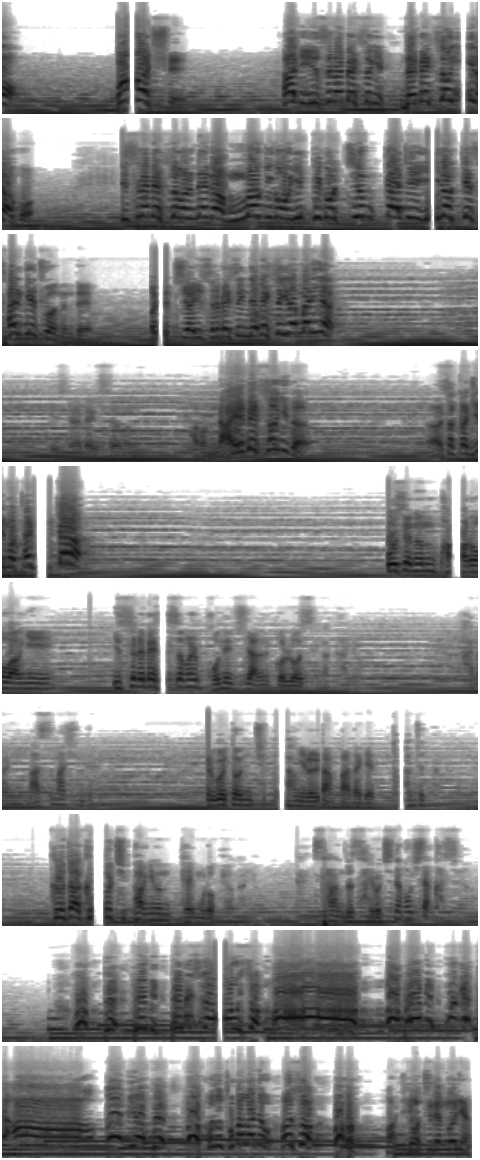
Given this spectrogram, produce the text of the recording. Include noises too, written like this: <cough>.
무엇이? 아니, 이스라엘 백성이 내 백성이라고! 이스라엘 백성을 내가 먹이고 입히고 지금까지 이렇게 살게 해주었는데, 어찌야 이스라엘 백성이 내 백성이란 말이냐? 백성은 바로 나의 백성이다. 어서 꺼지지 못할까? 모세는 바로 왕이 이스라엘 백성을 보내주지 않을 걸로 생각하여 하나님 말씀하신 대로 들고 있던 지팡이를 땅바닥에 던졌다. 그러자 그 지팡이는 뱀으로 변하여 사람들 사이로 지나가기 시작했어요. 어, 뱀, 뱀이, 뱀이 지나 가고 있어! 어, 어, 뱀이 울겠다! 아, 뱀이야, 뱀! 어, 어서 도망가자고! 어서! 어, 아, 이거 어찌 된 거냐?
